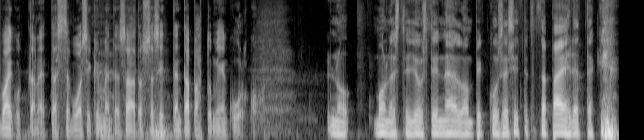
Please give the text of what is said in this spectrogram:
vaikuttaneet tässä vuosikymmenten saatossa sitten tapahtumien kulkuun? No monesti justiin näillä on pikkusen sitten tätä päihdettäkin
